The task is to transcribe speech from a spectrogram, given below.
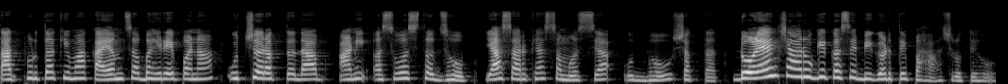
तात्पुरता किंवा कायमचा बहिरेपणा उच्च रक्तदाब आणि अस्वस्थ झोप यासारख्या समस्या उद्भवू शकतात. डोळ्यांचे आरोग्य कसे बिघडते पहा श्रोते हो.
